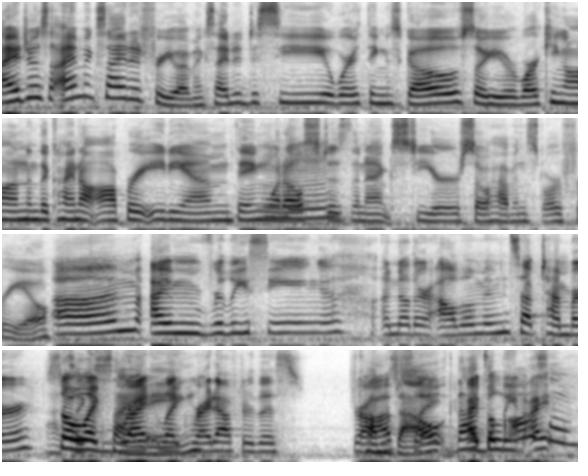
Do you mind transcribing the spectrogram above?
I just I'm excited for you. I'm excited to see where things go. So you're working on the kind of opera EDM thing. What else Mhm. does the next year or so have in store for you? Um, I'm releasing another album in September. That's so like right like right after this drops, out? like, I believe awesome.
